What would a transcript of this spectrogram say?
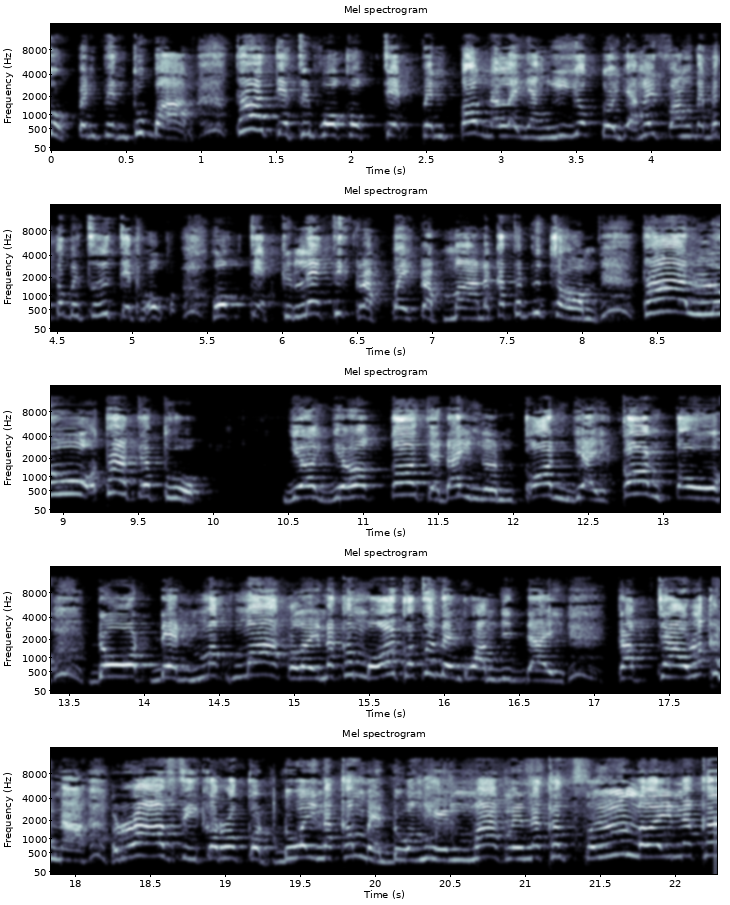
ศุกร์เป็นเพนทุบาท ถ้าเจ็ดสิบหกหกเจ็ดเป็นต้นอะไรอย่างนี้ยกตัวอย่างให้ฟังแต่ไม่ต้องไปซื้อเจ็ดหกหกเจ็ดคือเลขที่กลับไปกลับมานะคะท่านผู้ชม ถ้ารู้ถ้าจะถูก เยอะๆก็จะได้เงินก้อนใหญ่ก้อนโต โดดเด่นมากๆเลยนะคะหมอยก็แสดงความยินดีกับชาวลัคนาราศีกรกฎด้วยนะคะแหม่ดวงเฮงมากเลยนะคะ ซื้อเลยนะคะ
